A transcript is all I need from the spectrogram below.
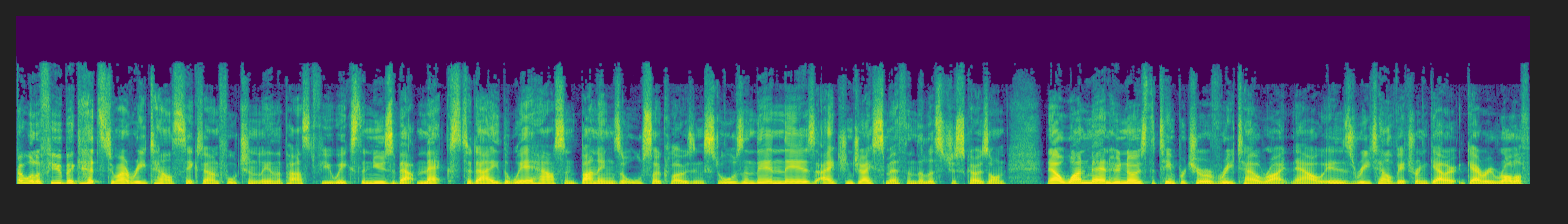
Oh, well, a few big hits to our retail sector, unfortunately, in the past few weeks. The news about Max today, the warehouse and Bunnings are also closing stores. And then there's H&J Smith and the list just goes on. Now, one man who knows the temperature of retail right now is retail veteran Gary Rohloff.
